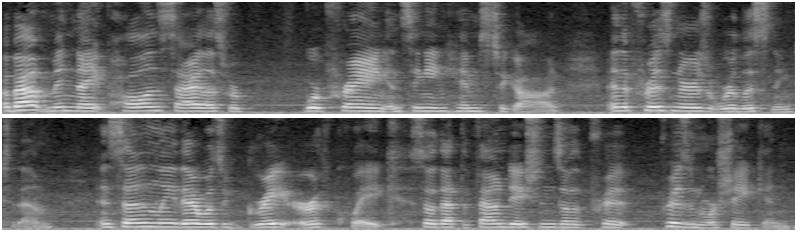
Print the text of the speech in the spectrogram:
About midnight, Paul and Silas were, were praying and singing hymns to God, and the prisoners were listening to them. And suddenly there was a great earthquake, so that the foundations of the pri- prison were shaken.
